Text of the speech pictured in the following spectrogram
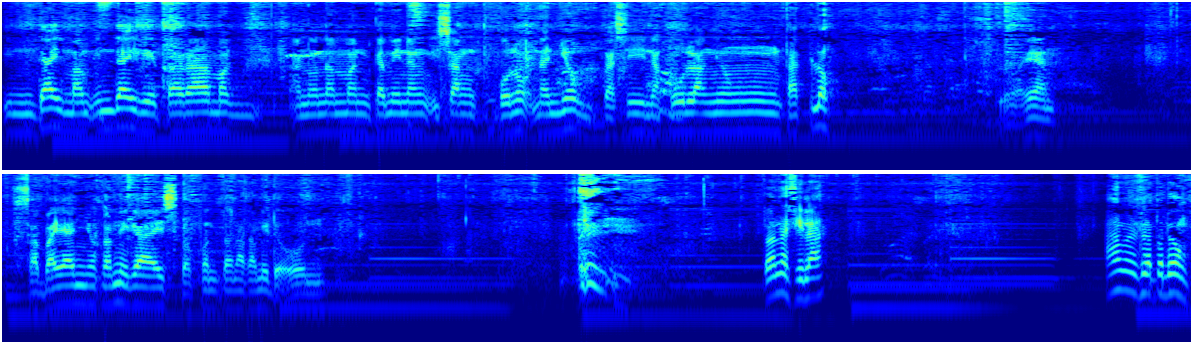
Inday, Ma'am Inday, eh, para mag, ano naman kami ng isang puno na nyog kasi nakulang yung tatlo. So ayan, sabayan nyo kami guys, papunta na kami doon. Ito na sila? Ah, may sila pa dong.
